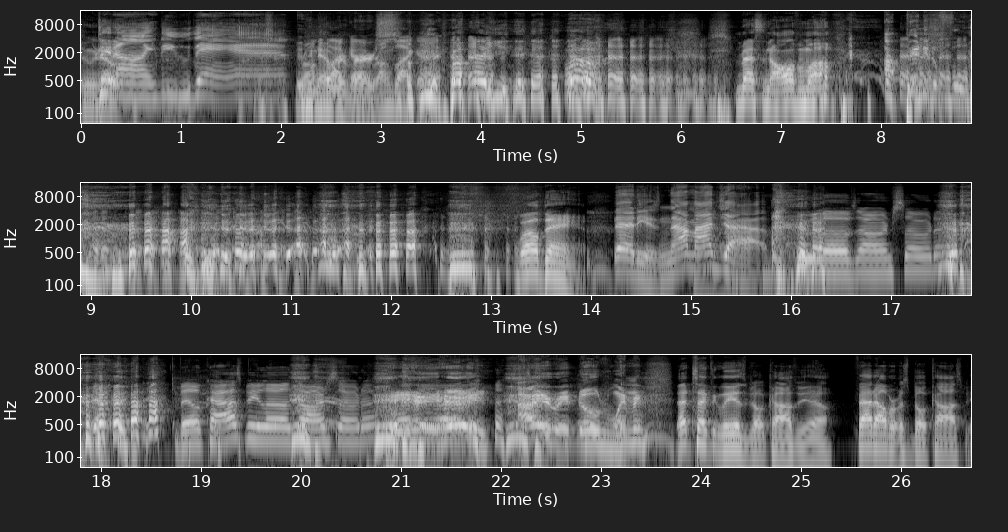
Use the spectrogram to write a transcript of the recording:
Uno, Did I do that? Wrong Uno black reverse. guy. Wrong black guy. Messing all of them up. I pity the fool. Well, damn. That is not my job. Who loves orange soda? Bill Cosby loves orange soda. hey, hey, hey. I ain't raped those women. That technically is Bill Cosby, though. Fat Albert was Bill Cosby.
